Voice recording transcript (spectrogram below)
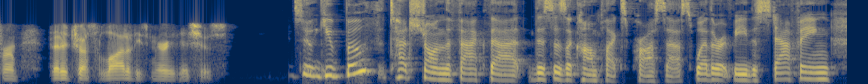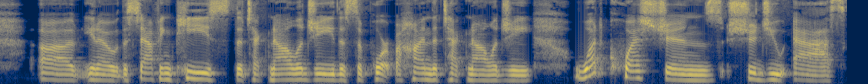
firm that address a lot of these myriad issues. So you both touched on the fact that this is a complex process, whether it be the staffing, uh, you know, the staffing piece, the technology, the support behind the technology. What questions should you ask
